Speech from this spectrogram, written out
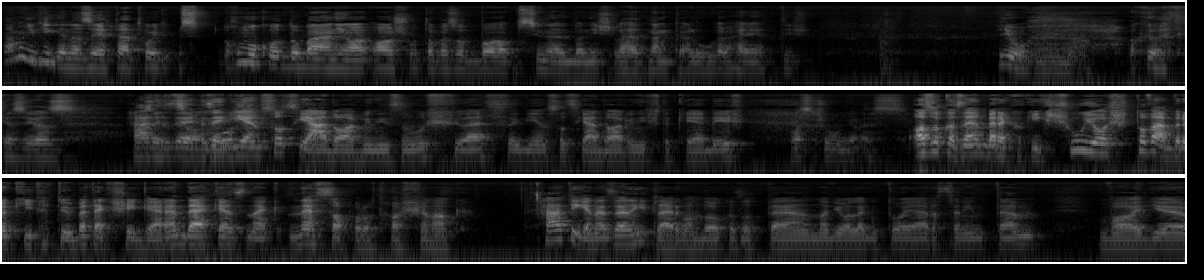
Na mondjuk igen azért, tehát hogy homokot dobálni al- alsó tagozatba szünetben is lehet, nem kell óra helyett is. Jó, a következő az... hát az ez, ez egy ilyen szociáldarvinizmus lesz, egy ilyen szociáldarvinista kérdés. Az csúnya lesz. Azok az emberek, akik súlyos, tovább örökíthető betegséggel rendelkeznek, ne szaporodhassanak. Hát igen, ezen Hitler gondolkozott el nagyon legutoljára szerintem, vagy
